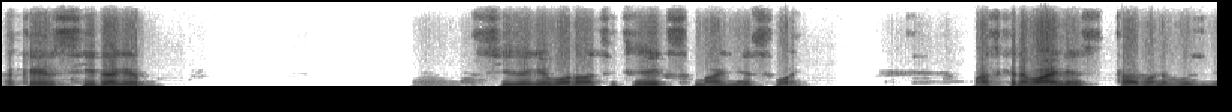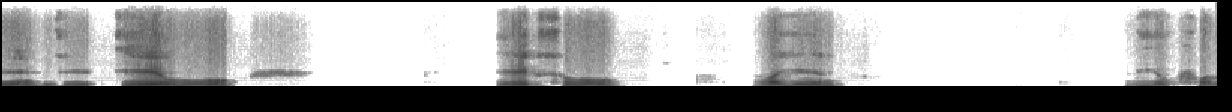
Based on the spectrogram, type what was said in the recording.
সি সিটাকে সি দাগে বলা আছে এক্স মাইনাস ওয়াই। মাঝখানে মাইনাস, তার মানে বুঝবে যে এ ও, এক্স ও, ওয়াই এর বিয়োগফল।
